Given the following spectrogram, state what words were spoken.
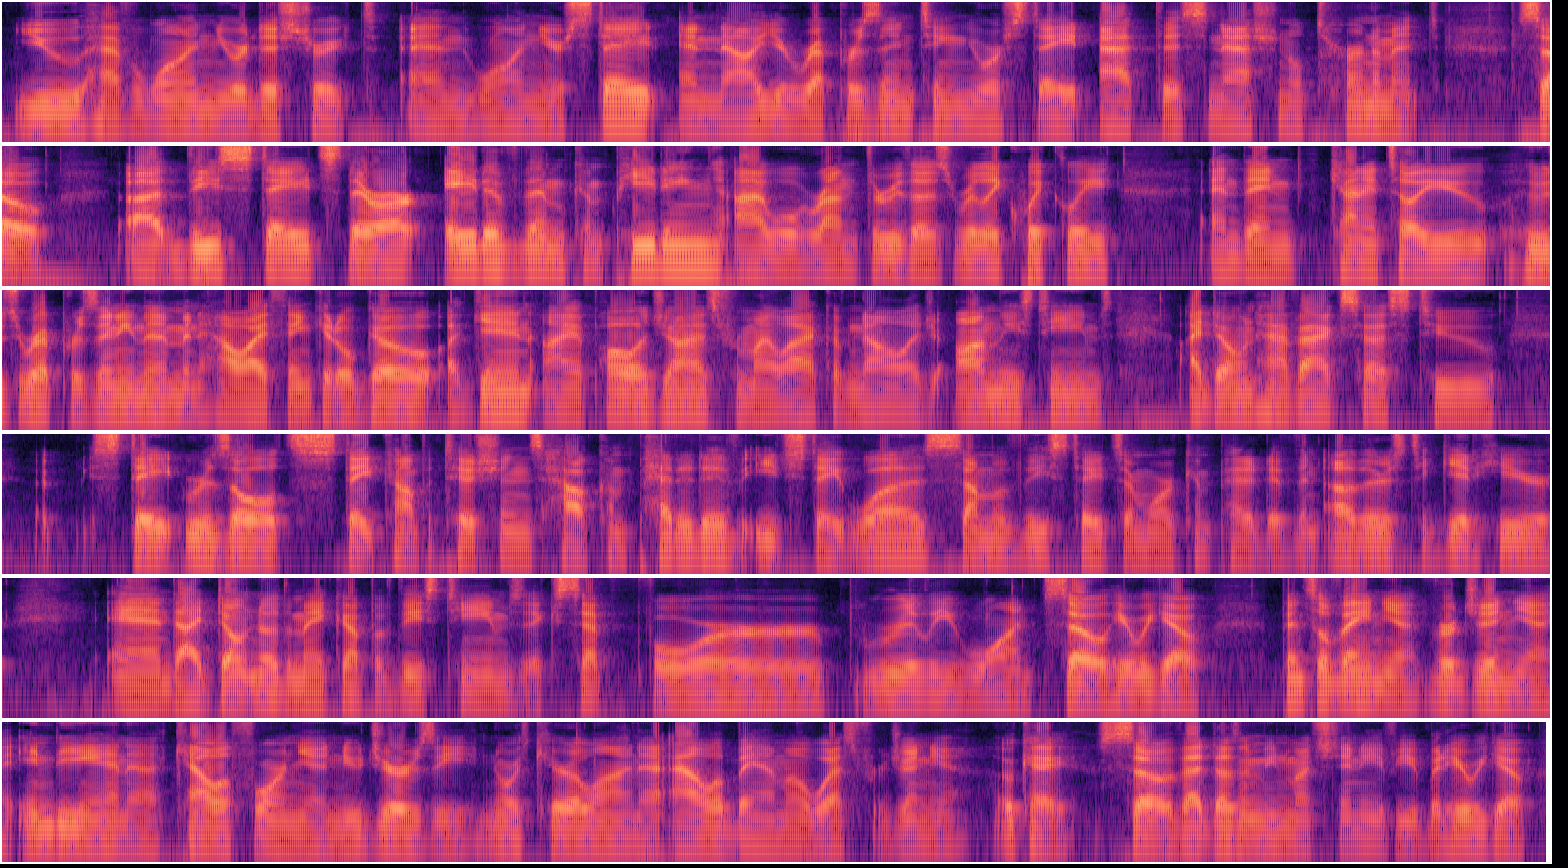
you have won your district and won your state, and now you're representing your state at this national tournament. So, uh, these states, there are eight of them competing. I will run through those really quickly and then kind of tell you who's representing them and how I think it'll go. Again, I apologize for my lack of knowledge on these teams. I don't have access to uh, state results, state competitions, how competitive each state was. Some of these states are more competitive than others to get here. And I don't know the makeup of these teams except for really one. So here we go. Pennsylvania, Virginia, Indiana, California, New Jersey, North Carolina, Alabama, West Virginia. Okay, so that doesn't mean much to any of you, but here we go.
